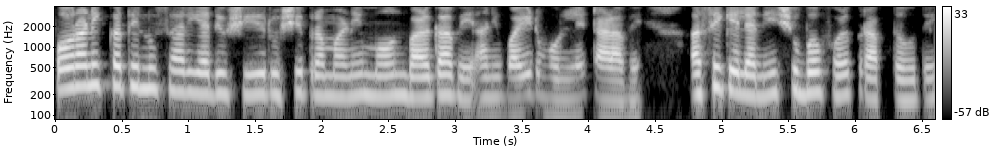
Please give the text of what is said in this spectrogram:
पौराणिक कथेनुसार या दिवशी ऋषीप्रमाणे मौन बाळगावे आणि वाईट बोलणे टाळावे असे केल्याने शुभ फळ प्राप्त होते.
